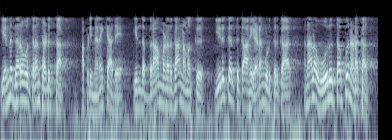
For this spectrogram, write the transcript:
என்ன தர்மபுத்திரன் தடுத்தார். அப்படி நினைக்காதே. இந்த பிராமணர் தான் நமக்கு இருக்கிறதுக்காக இடம் கொடுத்திருக்கார். அதனால ஒரு தப்பு நடக்காது.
